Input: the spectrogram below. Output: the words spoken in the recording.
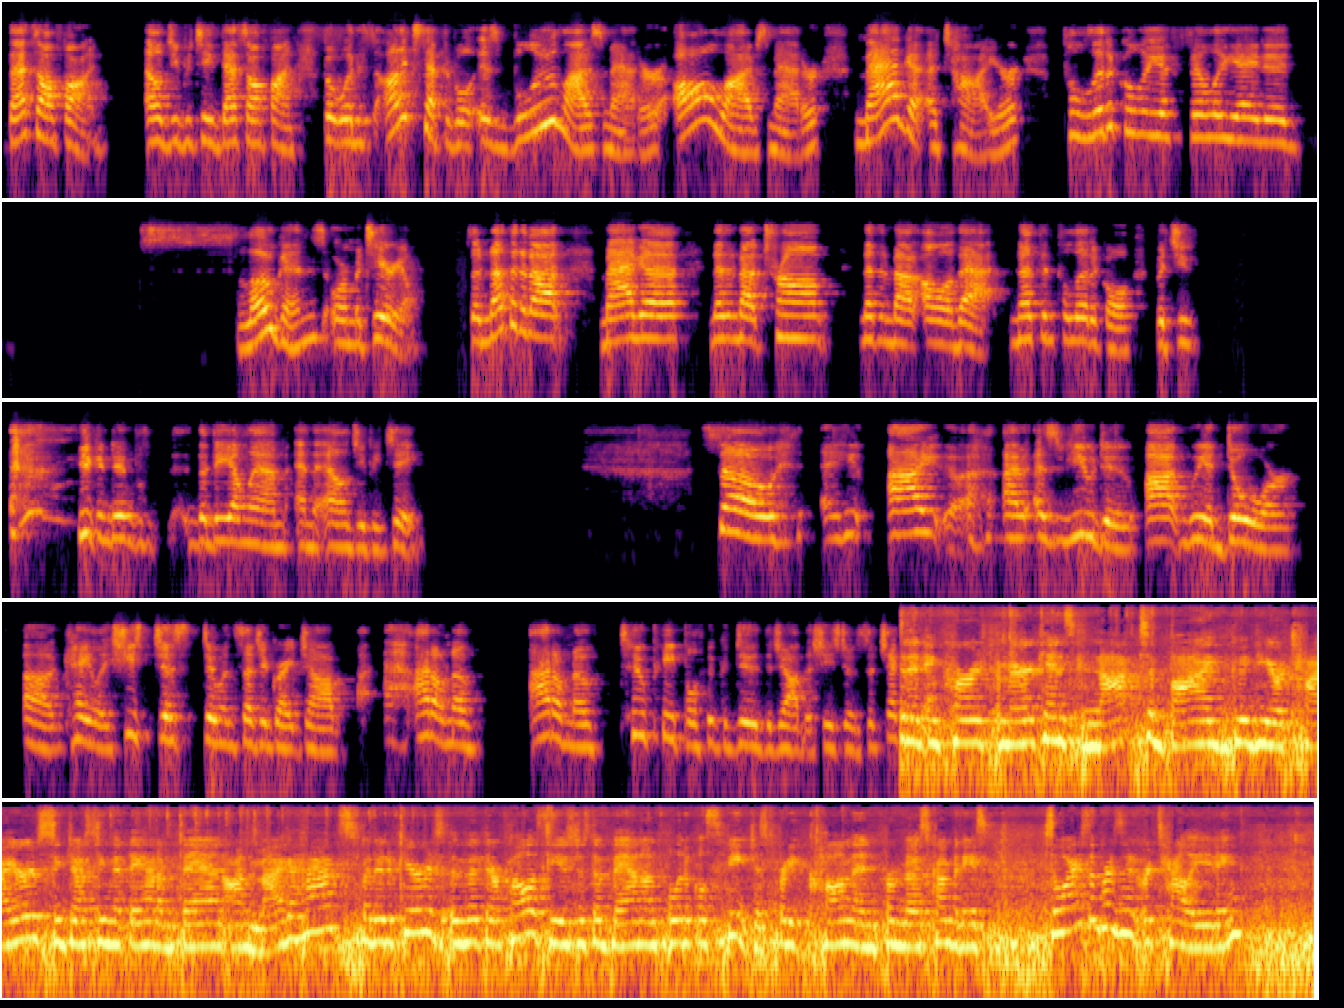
that's all fine. LGBT, that's all fine. But what is unacceptable is Blue Lives Matter, All Lives Matter, MAGA attire, politically affiliated slogans or material. So nothing about MAGA, nothing about Trump, nothing about all of that, nothing political, but you you can do the BLM and the LGBT. So I, I, as you do, I, we adore uh, Kayleigh. She's just doing such a great job. I, I don't know I don't know two people who could do the job that she's doing. So check it encouraged Americans not to buy Goodyear tires, suggesting that they had a ban on MAGA hats. But it appears that their policy is just a ban on political speech. It's pretty common for most companies. So why is the president retaliating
